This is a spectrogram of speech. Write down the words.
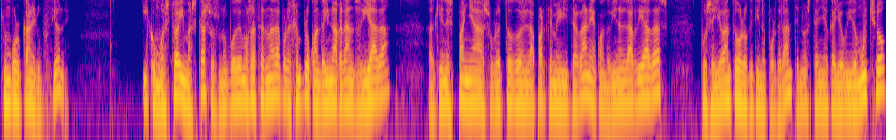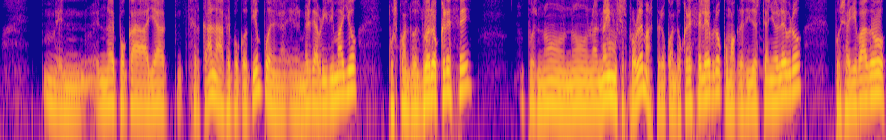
que un volcán erupcione. Y como esto hay más casos, no podemos hacer nada, por ejemplo, cuando hay una gran riada, aquí en España, sobre todo en la parte mediterránea, cuando vienen las riadas, pues se llevan todo lo que tiene por delante, ¿no? Este año que ha llovido mucho, en, una época ya cercana, hace poco tiempo, en, el mes de abril y mayo, pues cuando el Duero crece, pues no, no, no hay muchos problemas, pero cuando crece el Ebro, como ha crecido este año el Ebro, pues se ha llevado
